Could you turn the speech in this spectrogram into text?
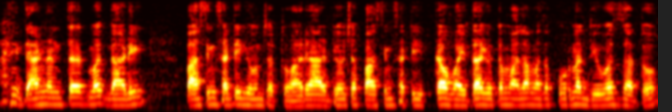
आणि त्यानंतर मग गाडी पासिंगसाठी घेऊन जातो. अरे आर टी ओच्या पासिंगसाठी इतका वैताग येतो मला माझा पूर्ण दिवस जातो.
